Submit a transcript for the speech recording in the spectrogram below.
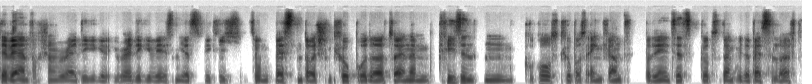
der wäre einfach schon ready, ready gewesen, jetzt wirklich zum besten deutschen Club oder zu einem krisenden Großclub aus England, bei dem es jetzt Gott sei Dank wieder besser läuft,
